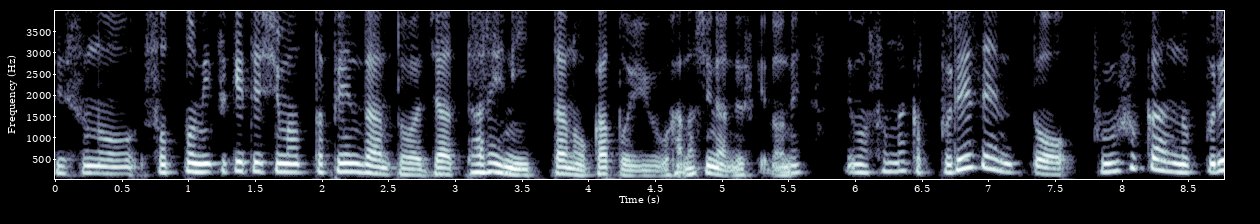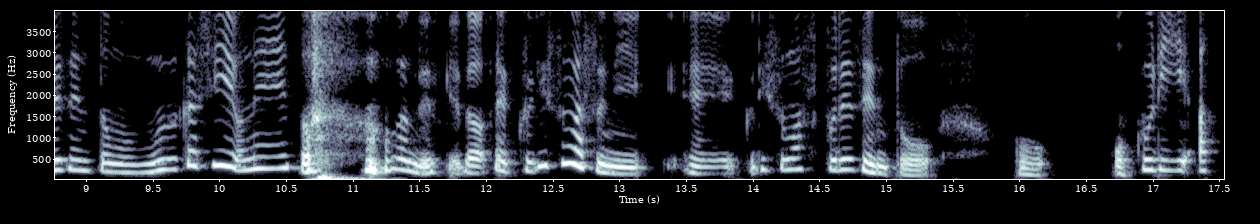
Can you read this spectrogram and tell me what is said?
で、その、そっと見つけてしまったペンダントは、じゃあ誰に行ったのかという話なんですけどね。でも、そのなんかプレゼント、夫婦間のプレゼントも難しいよね、と思うんですけど、クリスマスに、えー、クリスマスプレゼントを、こう、送り合っ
